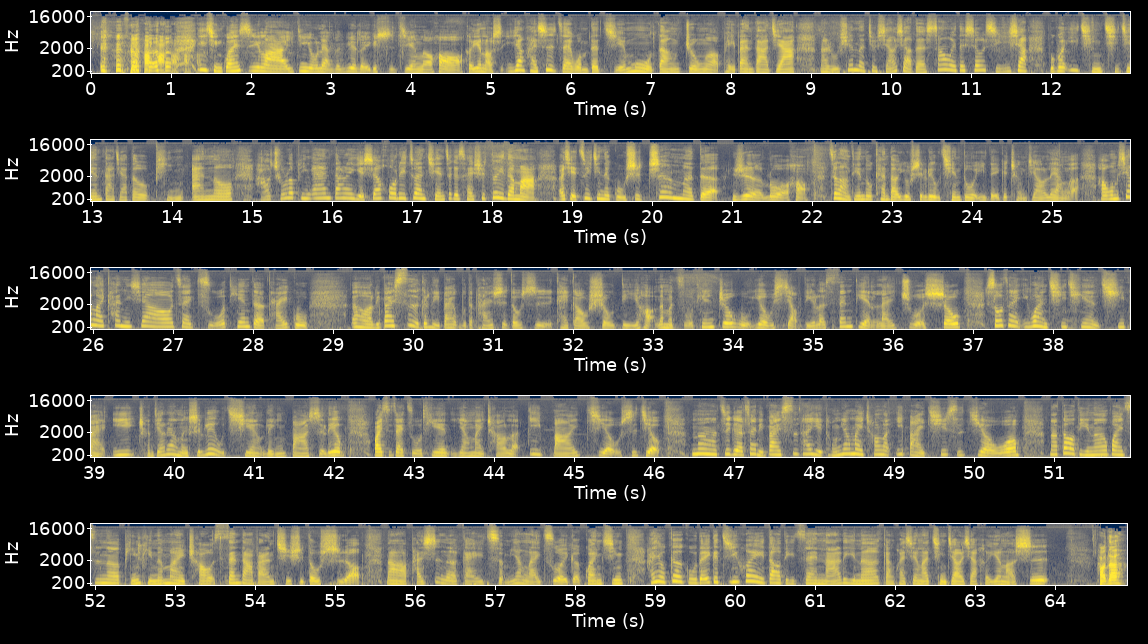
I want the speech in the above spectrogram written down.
疫情关系啦，已经有两个月的一个时间了哈。何燕老师一样还是在我们的节目当中啊陪伴大家。那如轩呢就小小的稍微的休息一下。不过疫情期间大家都平安哦。好，除了平安，当然也是要获利赚钱，这个才是对的嘛。而且最近的股市这么的热络哈，这两天都看到又是六千多亿的一个成交量了。好，我们先来看一下哦，在昨天的台股。呃，礼拜四跟礼拜五的盘势都是开高收低哈。那么昨天周五又小跌了三点来做收，收在一万七千七百一，成交量呢是六千零八十六。外资在昨天一样卖超了一百九十九。那这个在礼拜四它也同样卖超了一百七十九哦。那到底呢外资呢频频的卖超，三大法人其实都是哦。那盘势呢该怎么样来做一个关心？还有。个股的一个机会到底在哪里呢？赶快先来请教一下何燕老师。好的，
